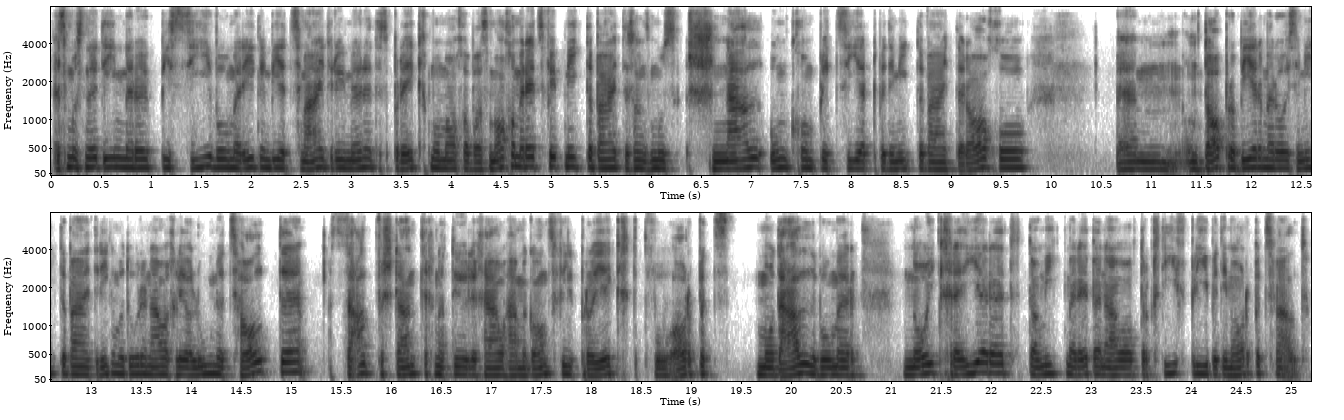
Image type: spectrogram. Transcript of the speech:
Es muss nicht immer etwas sein, wo man irgendwie zwei, drei Monate das Projekt machen muss. Was machen wir jetzt für die Mitarbeiter? Sondern es muss schnell, unkompliziert bei den Mitarbeitern ankommen Ähm, und da probieren wir unsere Mitarbeiter irgendwo durch auch ein bisschen an Laune zu halten. Selbstverständlich natürlich auch haben wir ganz viele Projekte von Arbeitsmodellen, wo wir neu kreieren, damit wir eben auch attraktiv bleiben im Arbeitsfeld.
